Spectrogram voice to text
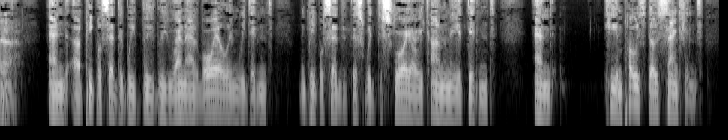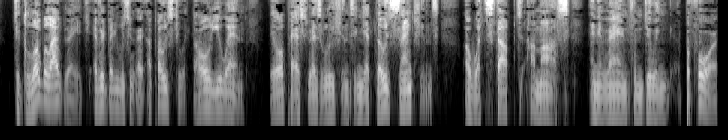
yeah. And uh, people said that we we we run out of oil, and we didn't. And people said that this would destroy our economy. It didn't. And he imposed those sanctions to global outrage. Everybody was opposed to it. The whole UN. They all passed resolutions, and yet those sanctions are what stopped Hamas and Iran from doing before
